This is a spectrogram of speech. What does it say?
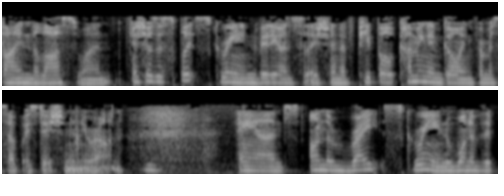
Find the Lost One. It shows a split screen video installation of people coming and going from a subway station in Iran. Mm. And on the right screen, one of the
